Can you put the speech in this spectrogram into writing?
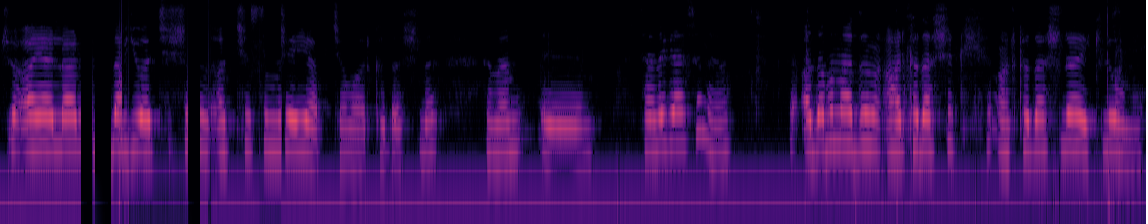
Şu ayarlarda video açışını, açısını şey yapacağım arkadaşlar. Hemen eee sen de gelsene ya. Adamın adını arkadaşlık arkadaşlığa ekle onu.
